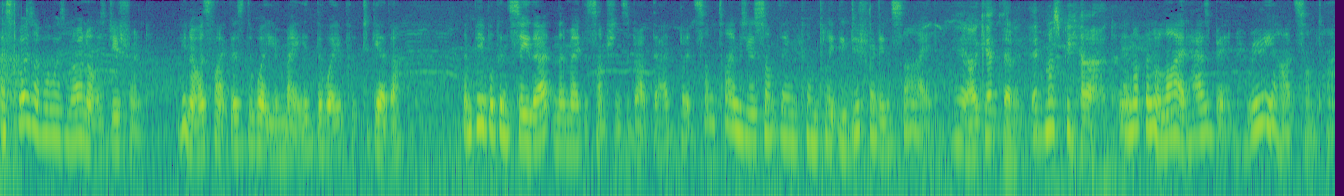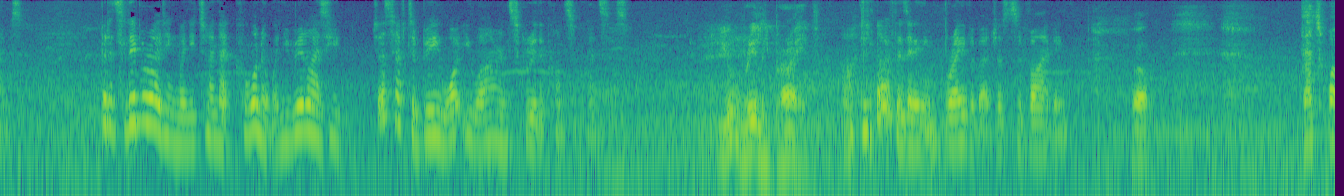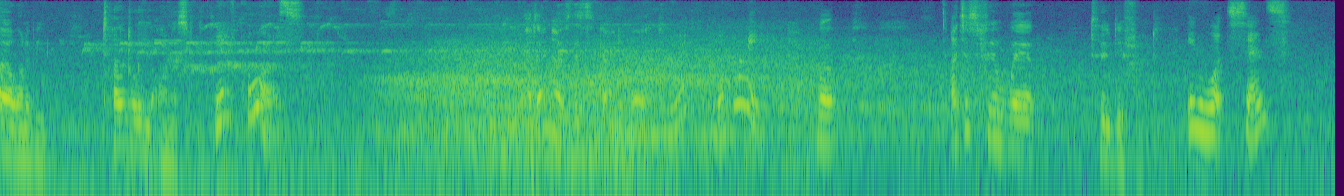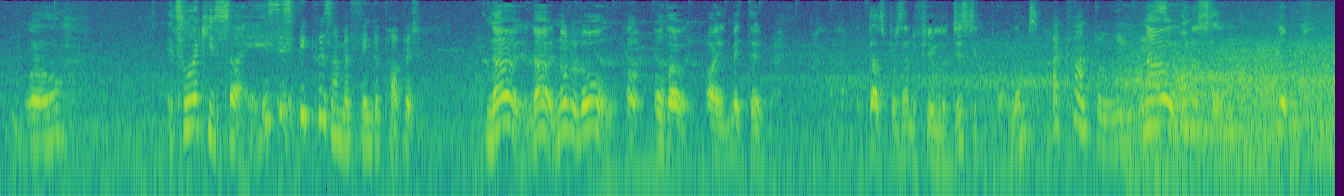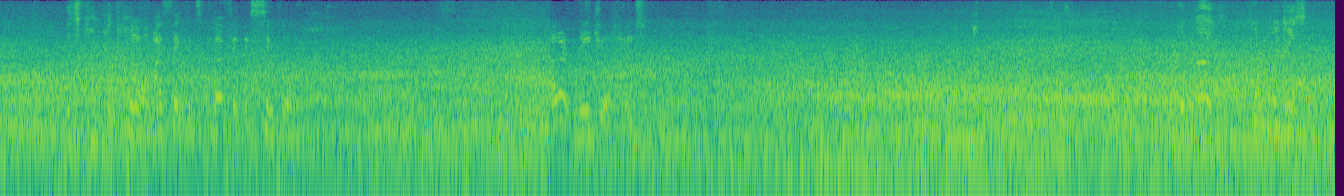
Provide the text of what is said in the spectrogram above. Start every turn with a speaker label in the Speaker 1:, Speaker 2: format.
Speaker 1: I suppose I've always known I was different. You know, it's like there's the way you're made, the way you're put together. And people can see that and they make assumptions about that, but sometimes you're something completely different inside.
Speaker 2: Yeah, I get that. It, it must be hard.
Speaker 1: I'm not going to lie, it has been. Really hard sometimes. But it's liberating when you turn that corner, when you realise you just have to be what you are and screw the consequences.
Speaker 2: You're really brave.
Speaker 1: I don't know if there's anything brave about just surviving.
Speaker 2: Well, that's why I want to be totally honest with you.
Speaker 1: Yeah, of course.
Speaker 2: I don't know if this is going to work.
Speaker 1: What? Why?
Speaker 2: Well, I just feel we're too different.
Speaker 1: In what sense?
Speaker 2: Well, it's like you say.
Speaker 1: Is this because I'm a finger puppet?
Speaker 2: No, no, not at all. Although I admit that it does present a few logistical problems.
Speaker 1: I can't believe this.
Speaker 2: No, honestly. Look, it's complicated.
Speaker 1: No, I think it's perfectly simple. I don't need your hate.
Speaker 2: Night. Couldn't we just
